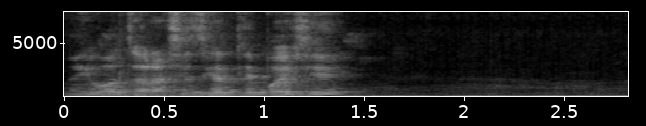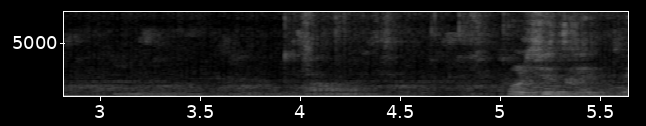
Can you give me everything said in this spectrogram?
नाही हो जराशीच घेतले पैसे. थोडेसेच घेतले.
